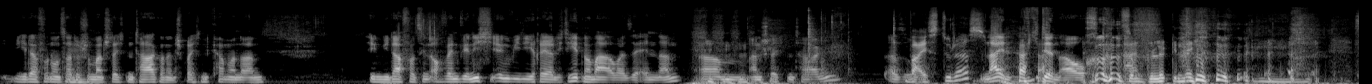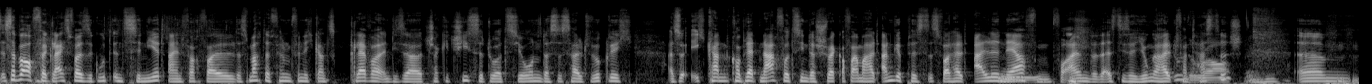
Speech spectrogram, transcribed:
jeder von uns hatte Mhm. schon mal einen schlechten Tag und entsprechend kann man dann irgendwie nachvollziehen, auch wenn wir nicht irgendwie die Realität normalerweise ändern ähm, an schlechten Tagen. Also, Weißt du das? Nein, wie denn auch? Zum Glück nicht. Es ist aber auch vergleichsweise gut inszeniert einfach, weil das macht der Film, finde ich, ganz clever in dieser Chuck E. Cheese-Situation, dass es halt wirklich, also ich kann komplett nachvollziehen, dass Shrek auf einmal halt angepisst ist, weil halt alle nerven. Vor allem, da ist dieser Junge halt fantastisch. Ähm,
